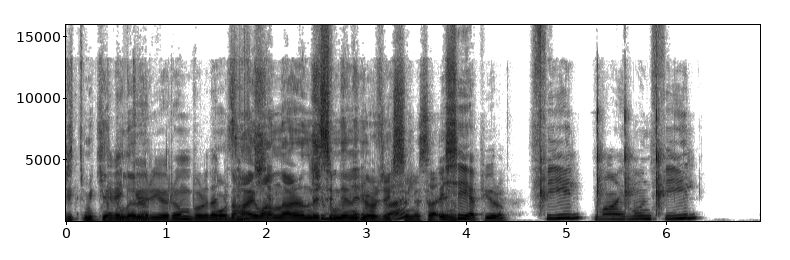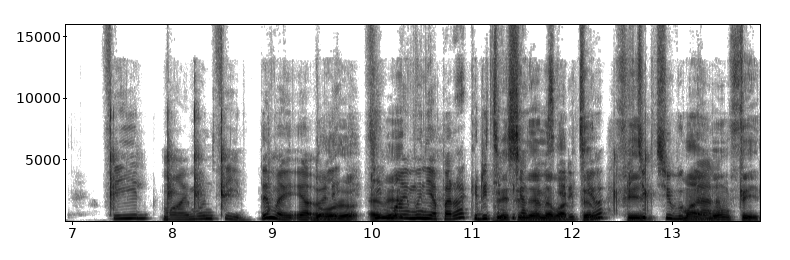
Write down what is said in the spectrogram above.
ritmik evet yapıları. görüyorum burada. Orada bizim hayvanların resimlerini göreceksin var. mesela. Ve şey yapıyorum. Fil, maymun, fil, fil, maymun, fil. Değil mi? Ya Doğru, Öyle fil, evet. maymun yaparak ritim resimlerine baktım. gerekiyor. Fil, Küçük çubuklarla. maymun, fil.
